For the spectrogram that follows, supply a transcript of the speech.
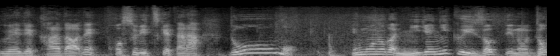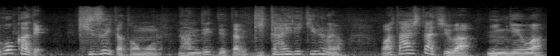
上で体はね、こすりつけたら、どうも獲物が逃げにくいぞっていうのをどこかで気づいたと思うの。なんでって言ったら擬態できるのよ。私たちは、人間は、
